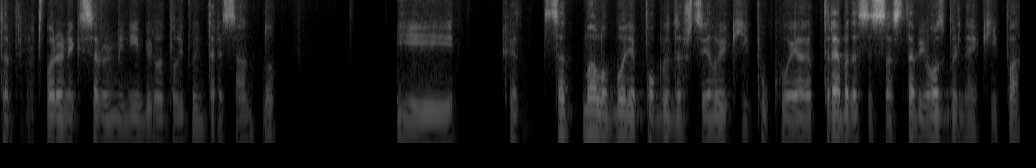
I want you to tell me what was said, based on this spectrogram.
da bi otvorio neki server mi nije bilo toliko interesantno. I kad sad malo bolje pogledaš cijelu ekipu koja treba da se sastavi ozbiljna ekipa,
